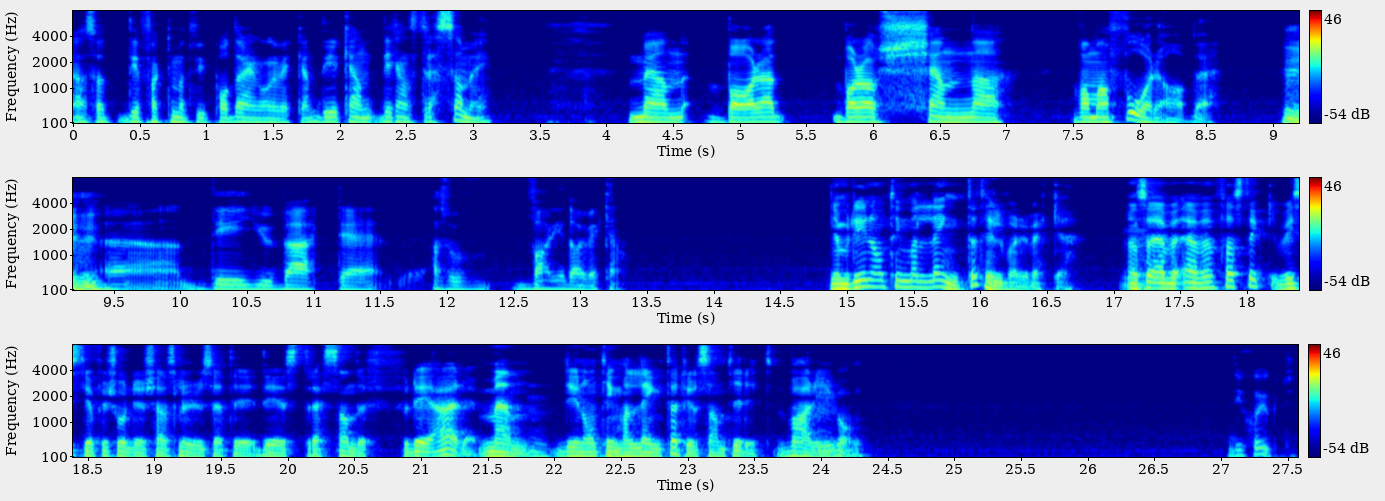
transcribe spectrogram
alltså det faktum att vi poddar en gång i veckan, det kan, det kan stressa mig. Men bara, bara att känna vad man får av det, Mhm. eh, det är ju värt det alltså varje dag i veckan. Ja, men det är någonting man längtar till varje vecka. Alltså även, även fast det, visst jag förstår dina känslor du säger att det, det är stressande, för det är det. Men det är någonting man längtar till samtidigt, varje gång. Det är sjukt.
